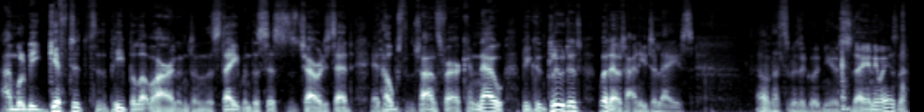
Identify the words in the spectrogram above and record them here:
and will be gifted to the people of Ireland. And in the statement, the Sisters of Charity said it hopes the transfer can now be concluded without any delays. Oh, that's a bit of good news today, anyway, isn't it?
